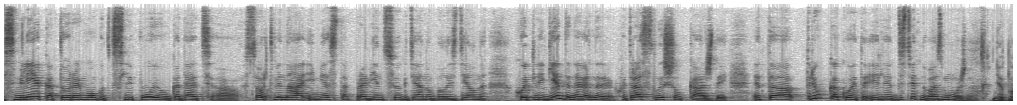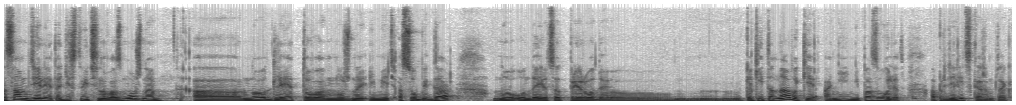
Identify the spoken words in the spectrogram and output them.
Сомелье, которые могут вслепую угадать э, сорт вина и место, провинцию, где оно было сделано, хоть легенды, наверное, хоть раз слышал каждый. Это трюк какой-то или действительно возможно? Нет, на самом деле это действительно возможно, э, но для этого нужно иметь особый дар, но он дается от природы. Какие-то навыки, они не позволят определить, скажем так,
